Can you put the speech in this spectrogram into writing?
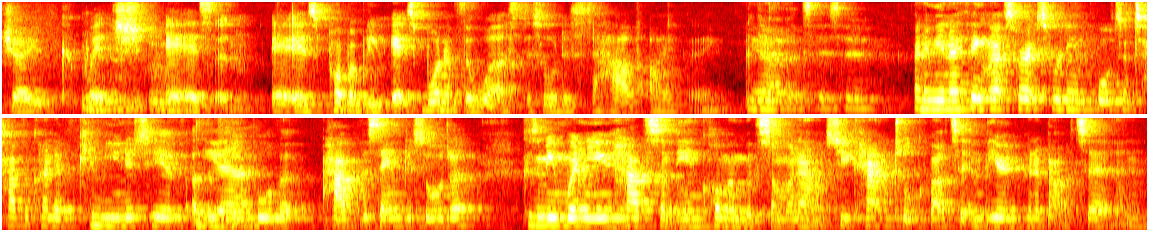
joke, which Mhm. it isn't. It is probably it's one of the worst disorders to have, I think. Yeah, I'd say so. And I mean, I think that's where it's really important to have a kind of community of other Yeah. people that have the same disorder. Because I mean, when you have something in common with someone else, you can talk about it and be open about it. And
